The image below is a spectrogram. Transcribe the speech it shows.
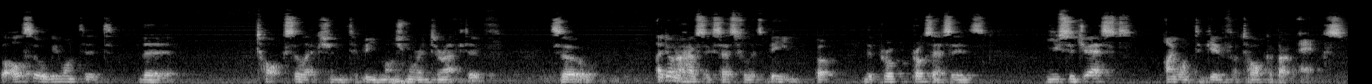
But also, we wanted the talk selection to be much more interactive. So I don't know how successful it's been, but the pro- process is you suggest, I want to give a talk about X,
